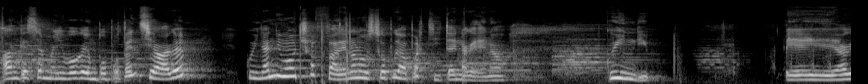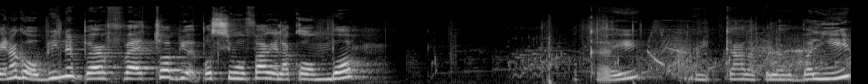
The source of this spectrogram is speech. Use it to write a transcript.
Anche se me li vorrei un po' potenziare. Quindi andiamoci a fare la nostra prima partita in arena. Quindi, eh, arena goblin, perfetto, possiamo fare la combo. Ok, mi cala quella roba lì.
